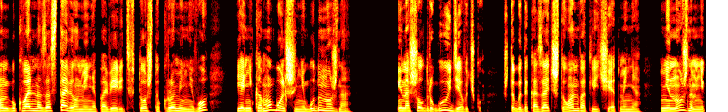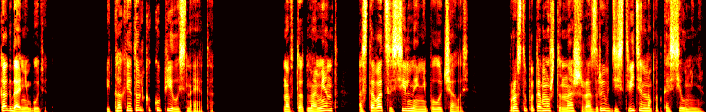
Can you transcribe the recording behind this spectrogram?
Он буквально заставил меня поверить в то, что кроме него я никому больше не буду нужна. И нашел другую девочку, чтобы доказать, что он, в отличие от меня, ненужным никогда не будет. И как я только купилась на это. Но в тот момент оставаться сильной не получалось, просто потому что наш разрыв действительно подкосил меня.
